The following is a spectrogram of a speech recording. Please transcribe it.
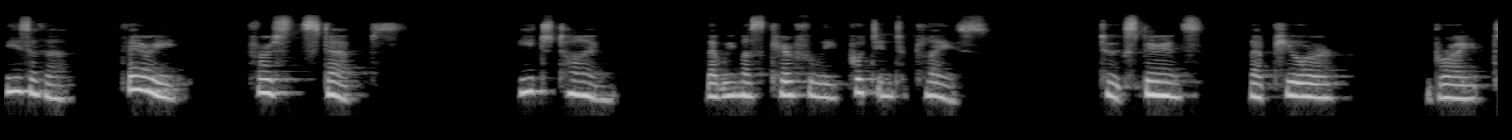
These are the very first steps each time that we must carefully put into place to experience that pure, bright,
